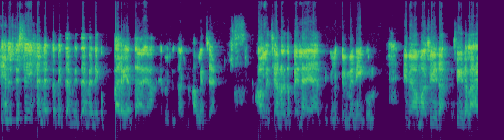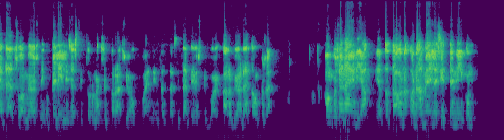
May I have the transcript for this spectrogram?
tietysti siihen, että miten, miten me niinku pärjätään ja, ja pystytäänkö hallitsemaan, hallitsemaan noita pelejä. Että kyllä, kyllä me niinku, nimenomaan siitä, siitä lähdetään, että Suomi olisi niinku pelillisesti turnauksen paras joukkue, niin tota, sitä tietysti voi arvioida, että onko se, onko se näin. Ja, ja tota, on, onhan meille sitten niin kuin,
